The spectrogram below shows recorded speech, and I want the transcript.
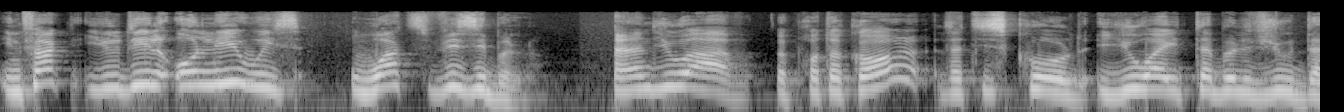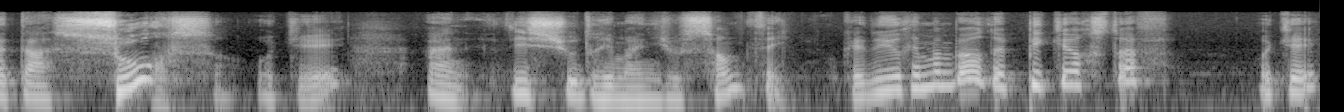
in fact, you deal only with what's visible. And you have a protocol that is called UI table view data source, okay? And this should remind you something, okay? Do you remember the picker stuff? Okay?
